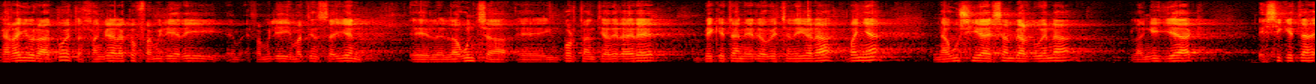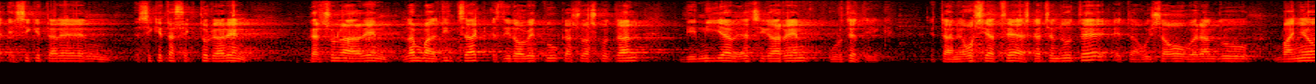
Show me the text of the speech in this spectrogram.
garraiorako eta jangelarako familiari, familiei ematen zaien e, laguntza e, importantea dela ere, beketan ere hobetzen gara, baina nagusia esan behar duena, langileak, eziketa, eziketaren, eziketa sektorearen personalaren lan baldintzak ez dira hobetu kasu askotan 2000 behatzigarren urtetik. Eta negoziatzea eskatzen dute eta goizago berandu baino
